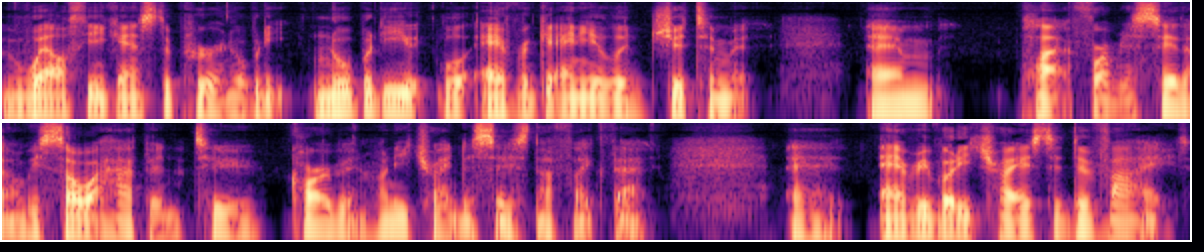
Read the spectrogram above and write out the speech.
wealthy against the poor. Nobody nobody will ever get any legitimate um, platform to say that. And we saw what happened to Corbyn when he tried to say stuff like that. Uh, everybody tries to divide.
